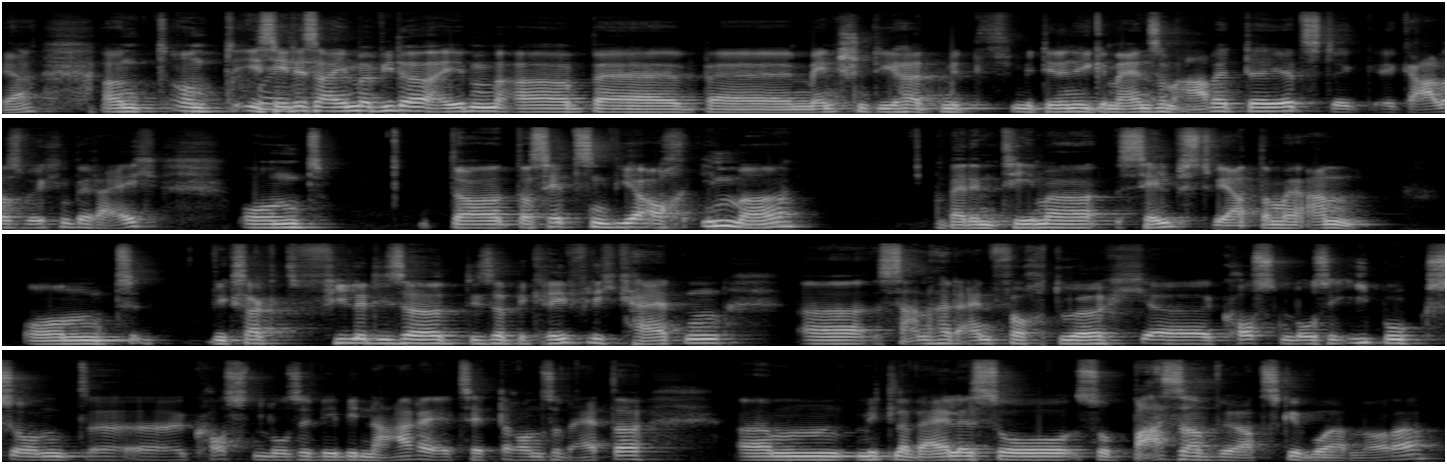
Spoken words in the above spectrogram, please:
Ja, und, und cool. ich sehe das auch immer wieder eben äh, bei, bei Menschen, die halt mit, mit denen ich gemeinsam arbeite jetzt, e-, egal aus welchem Bereich. Und da, da setzen wir auch immer bei dem Thema Selbstwert einmal an. Und wie gesagt, viele dieser, dieser Begrifflichkeiten äh, sind halt einfach durch äh, kostenlose E-Books und äh, kostenlose Webinare etc. und so weiter ähm, mittlerweile so, so Buzzerwords geworden, oder?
